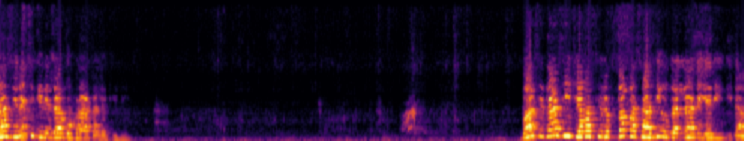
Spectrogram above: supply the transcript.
داسې نه چې ګنې دا ګمراه ډله کې دي. بعضې داسې چې هغه صرف تقه ساتي او د الله نه یریږي نه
